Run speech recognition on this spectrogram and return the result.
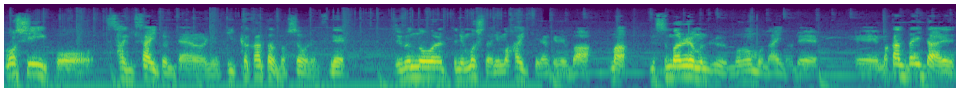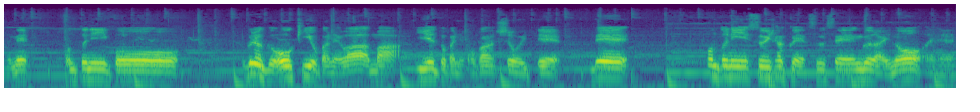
もし、こう、詐欺サイトみたいなのに引っかかったとしてもですね、自分のウォレットにもし何も入っていなければ、まあ、盗まれるものもないので、えー、まあ、簡単に言ったらあれですね、本当にこう、極力大きいお金は、まあ、家とかに保管しておいて、で、本当に数百円、数千円ぐらいの、え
